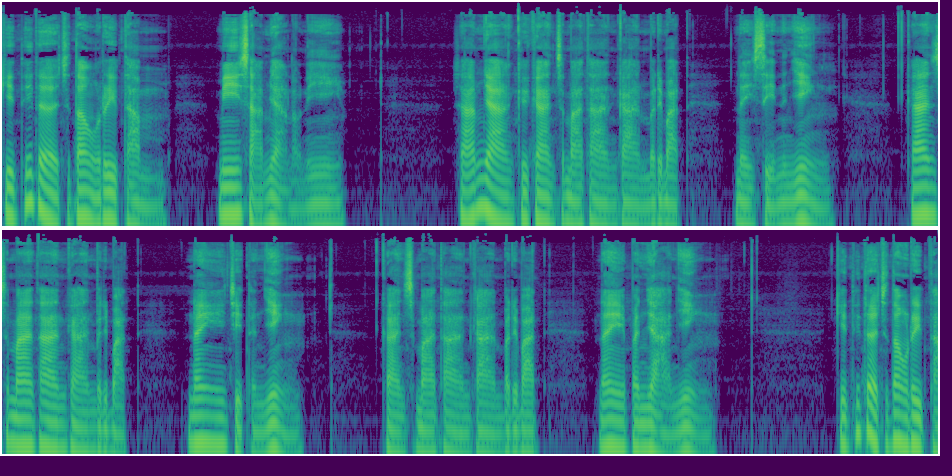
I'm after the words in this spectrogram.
กิจที่เธอจะต้องรีบทำมีสามอย่างเหล่านี้สามอย่างคือการสมาทานการปฏิบัติในศีลนั้นยิ่ง การสมาทานการปฏิบัติในจิตนั้นยิ่ง การสมาทานการปฏิบัติในปัญญายิ่ง กิจที่เธอจะต้องรีบท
